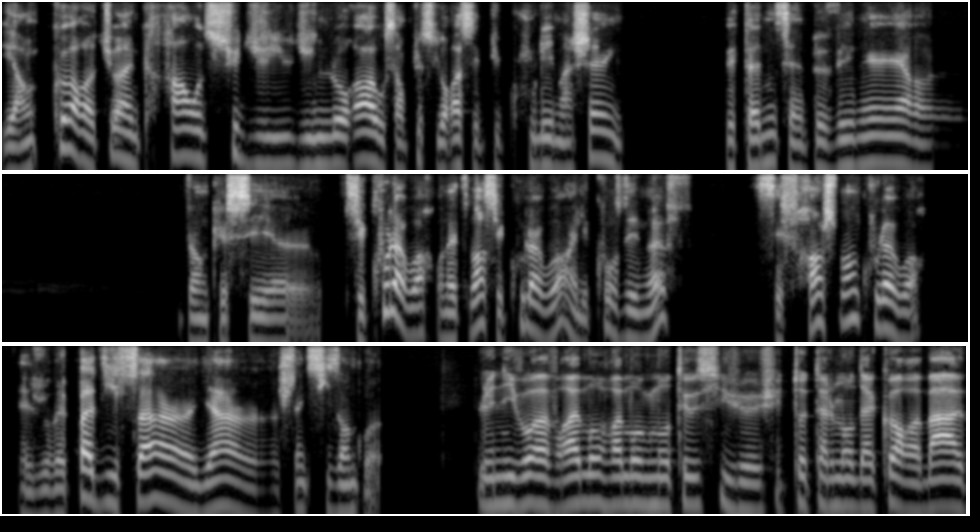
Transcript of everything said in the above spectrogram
et encore, tu vois, un cran au-dessus d'une Laura, où en plus Laura c'est plus coulé, machin. Bethany, c'est un peu vénère. Donc c'est euh, c'est cool à voir, honnêtement, c'est cool à voir. Et les courses des meufs, c'est franchement cool à voir. Et j'aurais pas dit ça euh, il y a 5-6 euh, ans, quoi. Le niveau a vraiment, vraiment augmenté aussi. Je, suis totalement d'accord. Bah,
